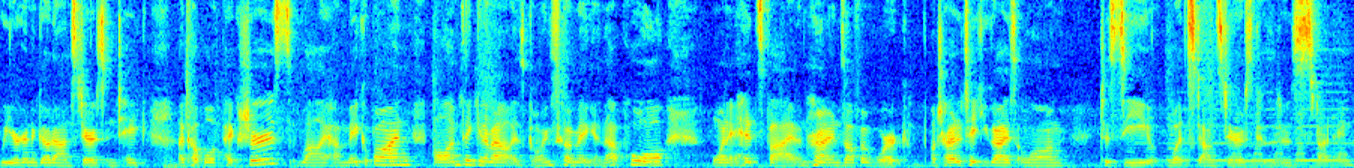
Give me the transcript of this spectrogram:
we are going to go downstairs and take a couple of pictures while I have makeup on. All I'm thinking about is going swimming in that pool when it hits 5 and Ryan's off of work. I'll try to take you guys along to see what's downstairs because it is stunning.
